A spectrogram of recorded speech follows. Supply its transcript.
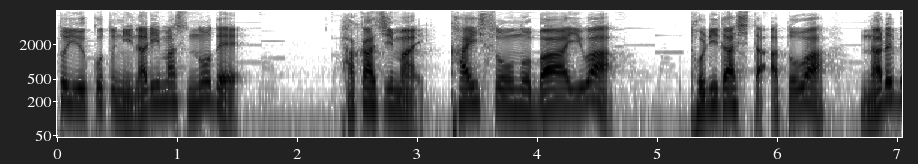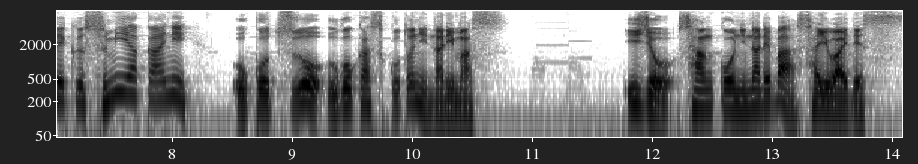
ということになりますので、墓じまい、改装の場合は、取り出した後は、なるべく速やかにお骨を動かすことになります。以上、参考になれば幸いです。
